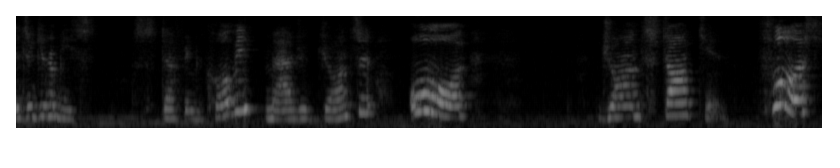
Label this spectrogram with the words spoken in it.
Is it gonna be Stephen Curry, Magic Johnson, or John Stockton? First,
